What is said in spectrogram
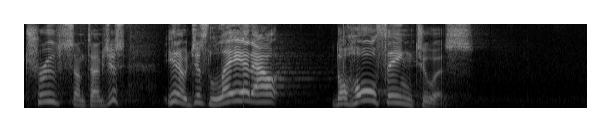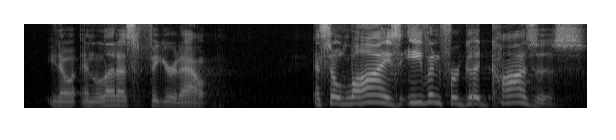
truth sometimes. Just, you know, just lay it out, the whole thing to us, you know, and let us figure it out. And so, lies, even for good causes,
